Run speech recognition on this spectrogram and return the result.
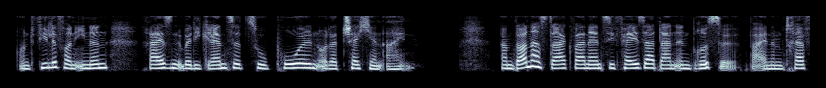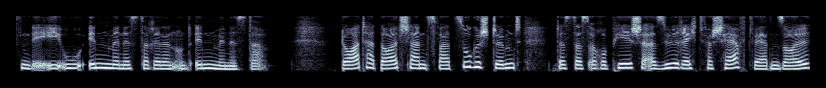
Und viele von ihnen reisen über die Grenze zu Polen oder Tschechien ein. Am Donnerstag war Nancy Faeser dann in Brüssel bei einem Treffen der EU-Innenministerinnen und Innenminister. Dort hat Deutschland zwar zugestimmt, dass das europäische Asylrecht verschärft werden soll,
